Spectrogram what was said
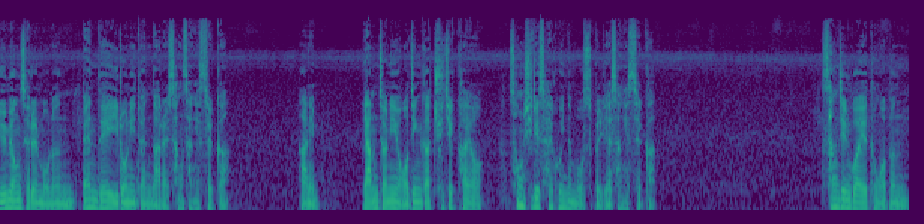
유명세를 모는 밴드의 일원이 된 나를 상상했을까? 아님 얌전히 어딘가 취직하여 성실히 살고 있는 모습을 예상했을까? 상진과의 동업은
